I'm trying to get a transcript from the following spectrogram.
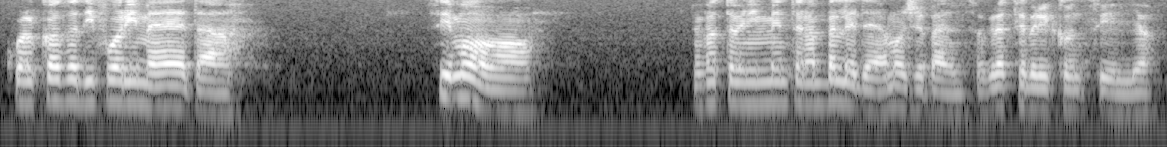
Qualcosa di fuori meta. Sì, mo... Mi ha fatto venire in mente una bella idea, mo ci penso. Grazie per il consiglio.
